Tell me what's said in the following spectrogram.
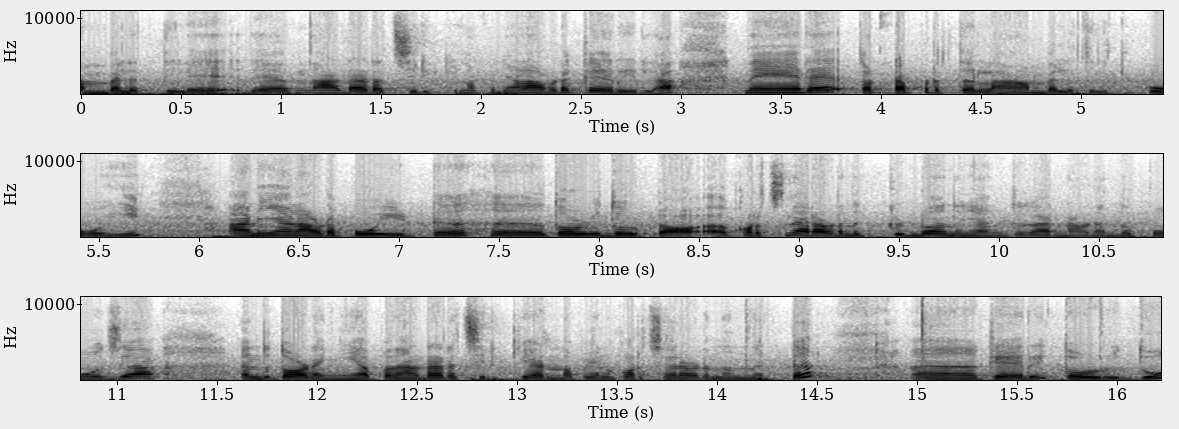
അമ്പലത്തിൽ നട അടച്ചിരിക്കുന്നു. അപ്പോൾ ഞങ്ങൾ അവിടെ കയറിയില്ല നേരെ തൊട്ടപ്പുറത്തുള്ള ആ അമ്പലത്തിലേക്ക് പോയി. ആണ് ഞാൻ അവിടെ പോയിട്ട് തൊഴുതു കേട്ടോ കുറച്ച് നേരം അവിടെ നിൽക്കേണ്ടി വന്നു ഞങ്ങൾക്ക്. കാരണം അവിടെ എന്തോ പൂജ എന്തോ തുടങ്ങി. അപ്പോൾ നട അടച്ചിരിക്കുകയായിരുന്നു. അപ്പോൾ ഞാൻ കുറച്ച് നേരം അവിടെ നിന്നിട്ട് കയറി തൊഴുതു.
